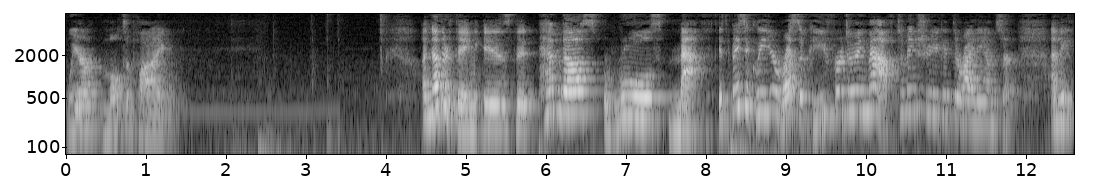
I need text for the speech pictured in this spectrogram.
we are multiplying. Another thing is that PEMDAS rules math. It's basically your recipe for doing math to make sure you get the right answer. And the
